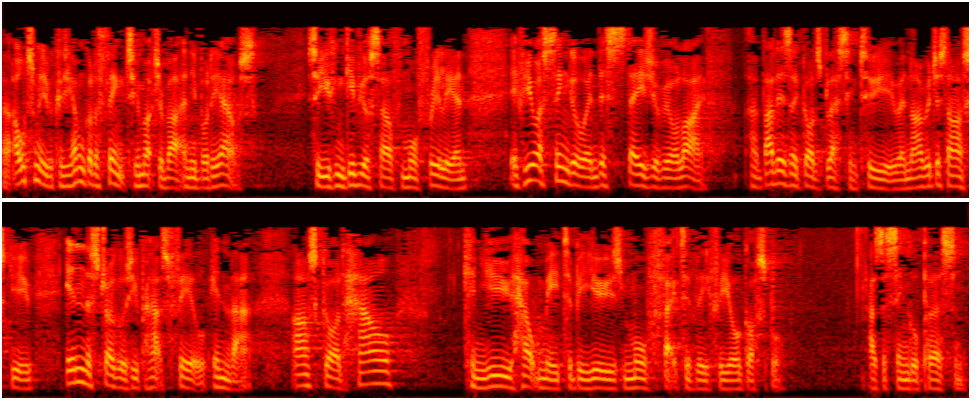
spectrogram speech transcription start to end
Uh, ultimately, because you haven't got to think too much about anybody else. So you can give yourself more freely. And if you are single in this stage of your life, uh, that is a God's blessing to you. And I would just ask you, in the struggles you perhaps feel in that, ask God, how can you help me to be used more effectively for your gospel as a single person?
